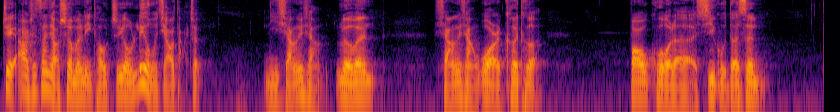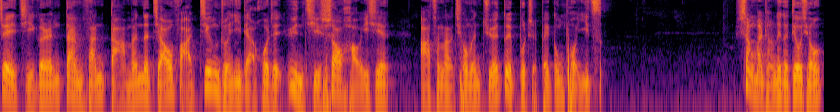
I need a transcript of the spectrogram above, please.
这二十三脚射门里头只有六脚打正。你想一想，勒温，想一想沃尔科特，包括了西古德森，这几个人但凡打门的脚法精准一点，或者运气稍好一些，阿森纳的球门绝对不止被攻破一次。上半场那个丢球。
